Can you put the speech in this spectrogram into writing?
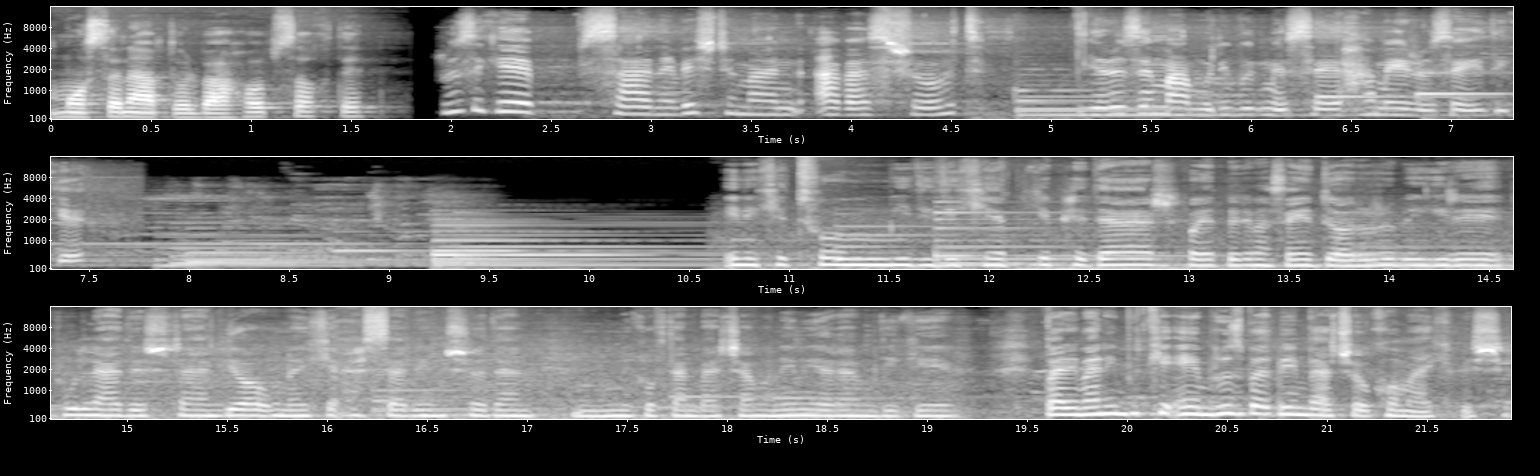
محسن عبدالوهاب ساخته. روزی که سرنوشت من عوض شد یه روز معمولی بود مثل همه روزهای دیگه. اینی که تو می‌دیدی که یه پدر باید بره مثلا یه دارو رو بگیره پول نداشتن یا اونایی که عصبی شدن می‌گفتن بچه‌مو نمیارم دیگه. برای من این بود که امروز باید به این بچه ها کمک بشه.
